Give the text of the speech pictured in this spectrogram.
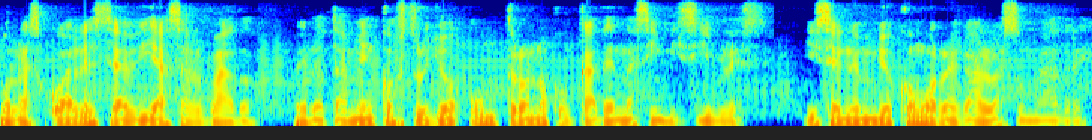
por las cuales se había salvado, pero también construyó un trono con cadenas invisibles, y se lo envió como regalo a su madre,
